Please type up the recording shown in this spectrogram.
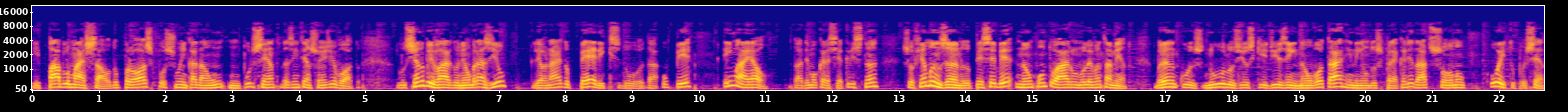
e Pablo Marçal, do PROS, possuem cada um 1% das intenções de voto. Luciano Bivar, do União Brasil, Leonardo Périx, do, da UP, Emael, da Democracia Cristã, Sofia Manzano, do PCB, não pontuaram no levantamento. Brancos, nulos e os que dizem não votar em nenhum dos pré-candidatos somam 8%.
